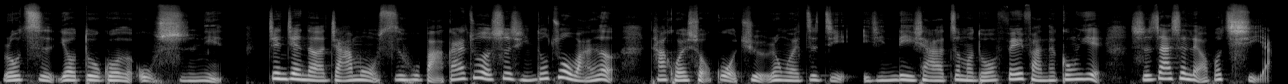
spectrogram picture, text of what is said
如此又度过了五十年，渐渐的，贾母似乎把该做的事情都做完了。他回首过去，认为自己已经立下了这么多非凡的功业，实在是了不起呀，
